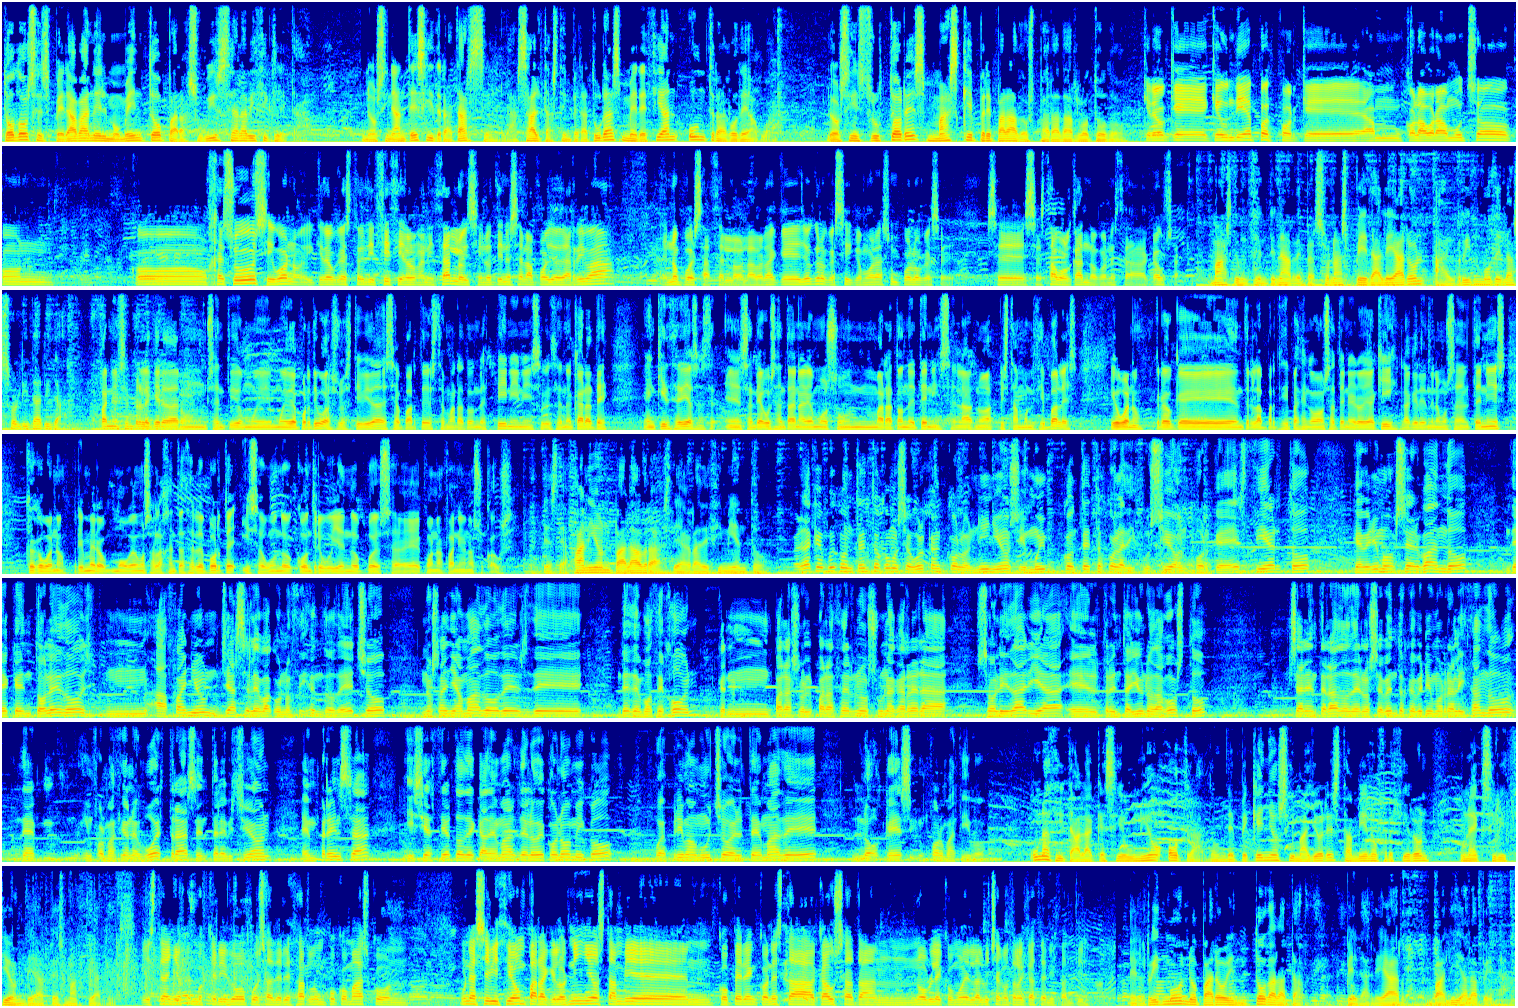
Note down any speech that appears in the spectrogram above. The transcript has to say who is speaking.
Speaker 1: Todos esperaban el momento para subirse a la bicicleta. No sin antes hidratarse, las altas temperaturas merecían un trago de agua. Los instructores más que preparados para darlo todo.
Speaker 2: Creo que, un 10 pues porque han colaborado mucho con, con Jesús y bueno, y creo que esto es difícil organizarlo y si no tienes el apoyo de arriba eh, no puedes hacerlo. La verdad que yo creo que sí, que Mora es un pueblo que se, se, se está volcando con esta causa.
Speaker 1: Más de un centenar de personas pedalearon al ritmo de la solidaridad.
Speaker 3: Fanio siempre le quiere dar un sentido muy, muy deportivo a sus actividades y aparte de este maratón de spinning y exhibición de karate, en 15 días en Santiago y Santana haremos un maratón de tenis en las nuevas pistas municipales y bueno, creo que entre la participación que vamos a tener hoy aquí, la que tendremos en el tenis, creo que bueno, primero movemos a la gente a hacer deporte y segundo contribuyendo pues eh, con Afanion a su causa.
Speaker 1: Desde Afanion, palabras de agradecimiento.
Speaker 4: La verdad que muy contentos cómo se vuelcan con los niños y muy contentos con la difusión, porque es cierto que venimos observando de que en Toledo mmm, a Fanion ya se le va conociendo. De hecho, nos han llamado desde, desde Mocejón que, mmm, para, para hacernos una carrera solidaria el 31 de agosto. Se han enterado de los eventos que venimos realizando, de informaciones vuestras en televisión, en prensa, y si es cierto de que además de lo económico, pues prima mucho el tema de lo que es informativo.
Speaker 1: Una cita a la que se unió otra, donde pequeños y mayores también ofrecieron una exhibición de artes marciales.
Speaker 5: Este año hemos querido pues, aderezarlo un poco más con una exhibición para que los niños también cooperen con esta causa tan noble como es la lucha contra el cáncer infantil.
Speaker 1: El ritmo no paró en toda la tarde. Pedalear valía la pena.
